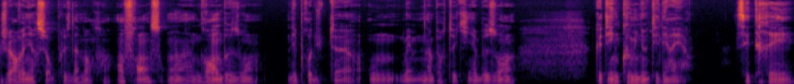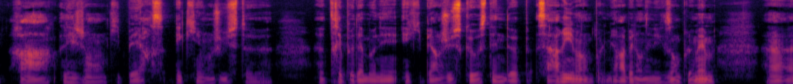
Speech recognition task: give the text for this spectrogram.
je vais revenir sur plus d'abord. En France, on a un grand besoin, les producteurs ou même n'importe qui a besoin que tu aies une communauté derrière. C'est très rare les gens qui percent et qui ont juste euh, très peu d'abonnés et qui perdent jusqu'au stand-up. Ça arrive, hein, Paul Mirabel en est l'exemple même. Euh,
